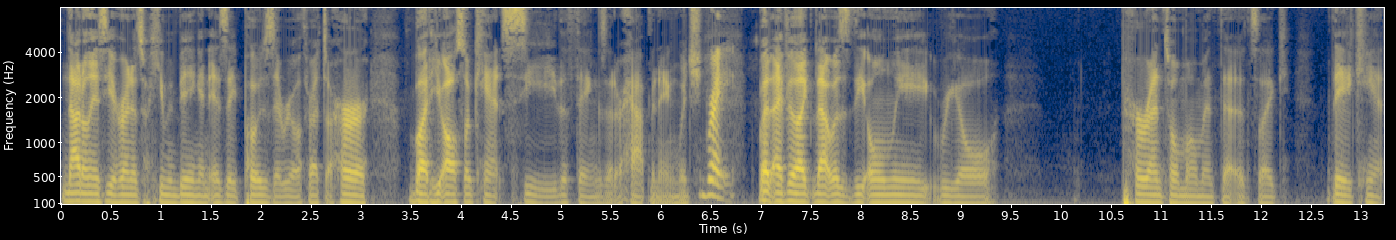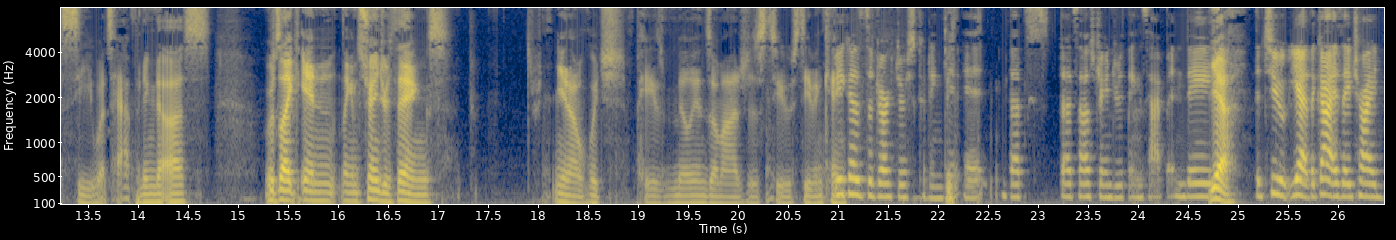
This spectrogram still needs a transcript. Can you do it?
not only is he a horrendous human being and is a poses a real threat to her, but he also can't see the things that are happening, which right. but I feel like that was the only real parental moment that it's like they can't see what's happening to us. It was like in like in Stranger Things, you know, which pays millions of homages to Stephen King. because the directors couldn't get it. That's that's how Stranger Things happened. They yeah, the two yeah the guys they tried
